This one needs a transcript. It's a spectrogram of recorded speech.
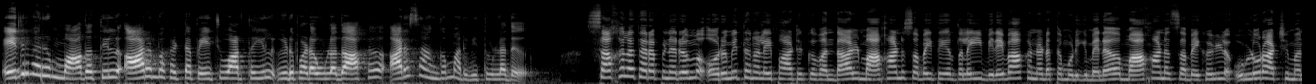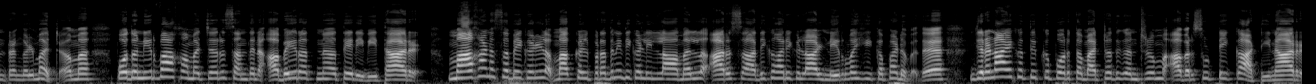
எதிர்வரும் மாதத்தில் ஆரம்பகட்ட பேச்சுவார்த்தையில் ஈடுபட உள்ளதாக அரசாங்கம் அறிவித்துள்ளது. சகல தரப்பினரும் ஒருமித்த நிலைப்பாட்டிற்கு வந்தால் மாகாண சபை தேர்தலை விரைவாக நடத்த முடியும் என மாகாண சபைகள் உள்ளூராட்சி மன்றங்கள் மற்றும் பொது நிர்வாக அமைச்சர் சந்தன அபேரத்ன தெரிவித்தார். மாகாண சபைகள் மக்கள் பிரதிநிதிகள் இல்லாமல் அரசு அதிகாரிகளால் நிர்வகிக்கப்படுவது ஜனநாயகத்திற்கு பொருத்தமற்றது என்றும் அவர் சுட்டிக்காட்டினார்.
